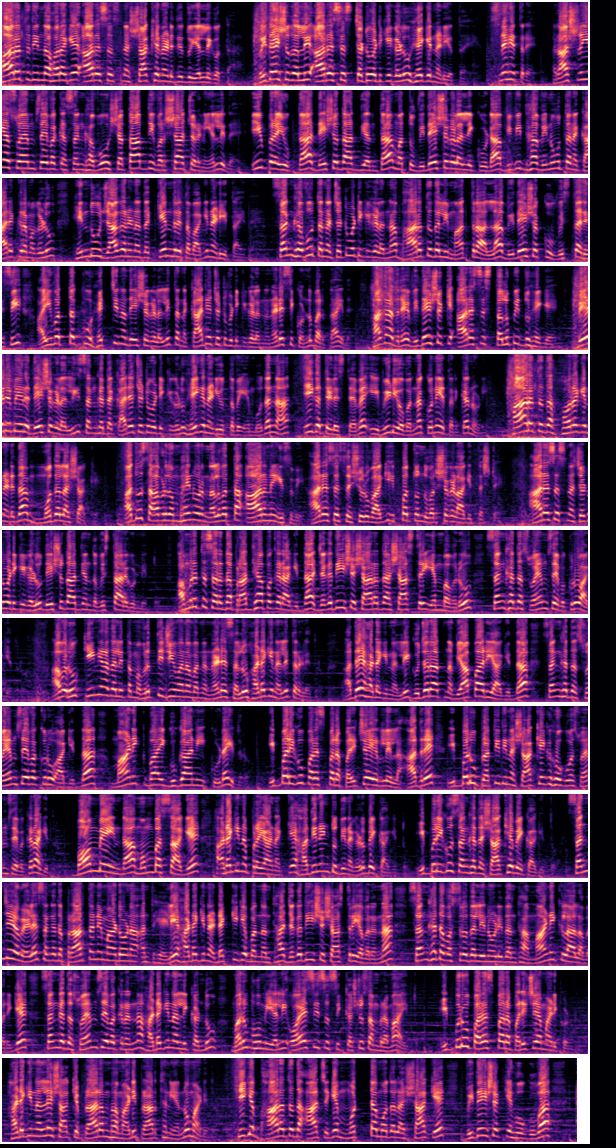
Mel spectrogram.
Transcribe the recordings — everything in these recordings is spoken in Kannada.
ಭಾರತದಿಂದ ಹೊರಗೆ ಆರ್ಎಸ್ಎಸ್ನ ಶಾಖೆ ನಡೆದಿದ್ದು ಎಲ್ಲಿ ಗೊತ್ತಾ? ವಿದೇಶದಲ್ಲಿ ಆರ್ಎಸ್ಎಸ್ ಚಟುವಟಿಕೆಗಳು ಹೇಗೆ ನಡೆಯುತ್ತೆ? ಸ್ನೇಹಿತರೆ, ರಾಷ್ಟ್ರೀಯ ಸ್ವಯಂ ಸೇವಕ ಸಂಘವು ಶತಾಬ್ದಿ ವರ್ಷಾಚರಣೆಯಲ್ಲಿದೆ. ಈ ಪ್ರಯುಕ್ತ ದೇಶದಾದ್ಯಂತ ಮತ್ತು ವಿದೇಶಗಳಲ್ಲಿ ಕೂಡ ವಿವಿಧ ವಿನೂತನ ಕಾರ್ಯಕ್ರಮಗಳು ಹಿಂದೂ ಜಾಗರಣದ ಕೇಂದ್ರಿತವಾಗಿ ನಡೆಯುತ್ತಾ ಇದೆ. ಸಂಘವು ತನ್ನ ಚಟುವಟಿಕೆಗಳನ್ನು ಭಾರತದಲ್ಲಿ ಮಾತ್ರ ಅಲ್ಲ, ವಿದೇಶಕ್ಕೂ ವಿಸ್ತರಿಸಿ ಐವತ್ತಕ್ಕೂ ಹೆಚ್ಚಿನ ದೇಶಗಳಲ್ಲಿ ತನ್ನ ಕಾರ್ಯಚಟುವಟಿಕೆಗಳನ್ನು ನಡೆಸಿಕೊಂಡು ಬರ್ತಾ ಇದೆ. ಹಾಗಾದ್ರೆ ವಿದೇಶಕ್ಕೆ ಆರ್ಎಸ್ಎಸ್ ತಲುಪಿದ್ದು ಹೇಗೆ? ಬೇರೆ ಬೇರೆ ದೇಶಗಳಲ್ಲಿ ಸಂಘದ ಕಾರ್ಯಚಟುವಟಿಕೆಗಳು ಹೇಗೆ ನಡೆಯುತ್ತವೆ ಎಂಬುದನ್ನ ಈಗ ತಿಳಿಸ್ತೇವೆ ಈ ವಿಡಿಯೋವನ್ನ ಕೊನೆಯ ತನಕ ನೋಡಿ. ಭಾರತದ ಹೊರಗೆ ನಡೆದ ಮೊದಲ ಶಾಖೆ. ಅದು ಸಾವಿರದ ಒಂಬೈನೂರ ನಲವತ್ತ ಆರನೇ ಇಸುವೆ. ಆರ್ ಎಸ್ ಎಸ್ ಶುರುವಾಗಿ ಇಪ್ಪತ್ತೊಂದು ವರ್ಷಗಳಾಗಿತ್ತಷ್ಟೇ. ಆರ್ ಎಸ್ನ ಚಟುವಟಿಕೆಗಳು ದೇಶದಾದ್ಯಂತ ವಿಸ್ತಾರಗೊಂಡಿತ್ತು. ಅಮೃತಸರದ ಪ್ರಾಧ್ಯಾಪಕರಾಗಿದ್ದ ಜಗದೀಶ ಶಾರದಾ ಶಾಸ್ತ್ರಿ ಎಂಬವರು ಸಂಘದ ಸ್ವಯಂ ಸೇವಕರು ಆಗಿದ್ದರು. ಅವರು ಕೀನ್ಯಾದಲ್ಲಿ ತಮ್ಮ ವೃತ್ತಿ ಜೀವನವನ್ನು ನಡೆಸಲು ಹಡಗಿನಲ್ಲಿ ತೆರಳಿದರು. ಅದೇ ಹಡಗಿನಲ್ಲಿ ಗುಜರಾತ್ನ ವ್ಯಾಪಾರಿಯಾಗಿದ್ದ ಸಂಘದ ಸ್ವಯಂ ಸೇವಕರೂ ಆಗಿದ್ದ ಮಾಣಿಕ್ ಬಾಯ್ ಗುಗಾನಿ ಕೂಡ ಇದ್ದರು. ಇಬ್ಬರಿಗೂ ಪರಸ್ಪರ ಪರಿಚಯ ಇರಲಿಲ್ಲ, ಆದರೆ ಇಬ್ಬರೂ ಪ್ರತಿದಿನ ಶಾಖೆಗೆ ಹೋಗುವ ಸ್ವಯಂ ಸೇವಕರಾಗಿದ್ದರು ಬಾಂಬೆಯಿಂದ ಮೊಂಬಸ್ಸಾಗೆ ಹಡಗಿನ ಪ್ರಯಾಣಕ್ಕೆ ಹದಿನೆಂಟು ದಿನಗಳು ಬೇಕಾಗಿತ್ತು. ಇಬ್ಬರಿಗೂ ಸಂಘದ ಶಾಖೆ ಬೇಕಾಗಿತ್ತು. ಸಂಜೆಯ ವೇಳೆ ಸಂಘದ ಪ್ರಾರ್ಥನೆ ಮಾಡೋಣ ಅಂತ ಹೇಳಿ ಹಡಗಿನ ಡೆಕ್ಕಿಗೆ ಬಂದಂತಹ ಜಗದೀಶ ಶಾಸ್ತ್ರಿ ಅವರನ್ನ ಸಂಘದ ವಸ್ತ್ರದಲ್ಲಿ ನೋಡಿದಂತಹ ಮಾಣಿಕ್ ಲಾಲ್ ಅವರಿಗೆ ಸಂಘದ ಸ್ವಯಂ ಸೇವಕರನ್ನ ಹಡಗಿನಲ್ಲಿ ಕಂಡು ಮರುಭೂಮಿಯಲ್ಲಿ ಒಯಸಿಸ್ ಸಿಕ್ಕಷ್ಟು ಸಂಭ್ರಮ ಆಯಿತು. ಇಬ್ಬರೂ ಪರಸ್ಪರ ಪರಿಚಯ ಮಾಡಿಕೊಂಡ್ರು. ಹಡಗಿನಲ್ಲೇ ಶಾಖೆ ಪ್ರಾರಂಭ ಮಾಡಿ ಪ್ರಾರ್ಥನೆಯನ್ನು ಮಾಡಿದರು. ಹೀಗೆ ಭಾರತದ ಆಚೆಗೆ ಮೊಟ್ಟ ಮೊದಲ ಶಾಖೆ ವಿದೇಶಕ್ಕೆ ಹೋಗುವ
